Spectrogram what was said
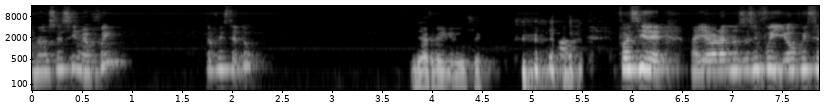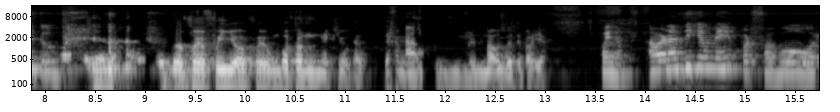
No sé si me fui. ¿Te fuiste tú? Ya regresé. Ah, fue así de, ay, ahora no sé si fui yo o fuiste tú. fue, fui yo, fue un botón equivocado. Déjame, ah. el mouse, vete para allá. Bueno, ahora dígame, por favor,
